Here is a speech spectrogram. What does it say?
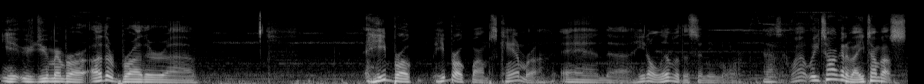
you, do you remember our other brother? Uh, he broke he broke mom's camera and uh, he don't live with us anymore. And I was like, what, what are you talking about? You talking about S-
